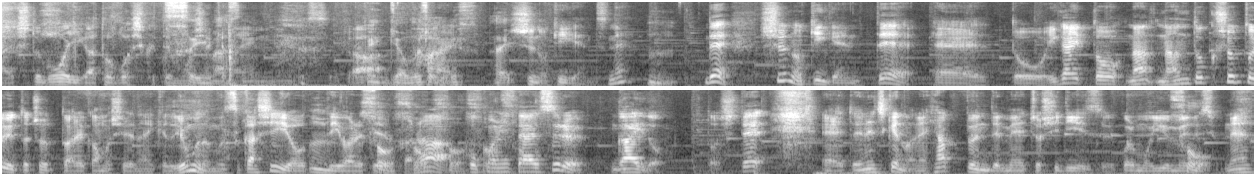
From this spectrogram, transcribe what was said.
はい、ちょっと語彙が乏しくて申し訳ないんですが。勉強不足です。はい。種の起源ですね。うん。で種の起源って、えーっと意外とな難読書というとちょっとあれかもしれないけど読むの難しいよって言われてるからここに対するガイドとして、えーっと NHK のね「100分で名著」シリーズこれも有名ですよね。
